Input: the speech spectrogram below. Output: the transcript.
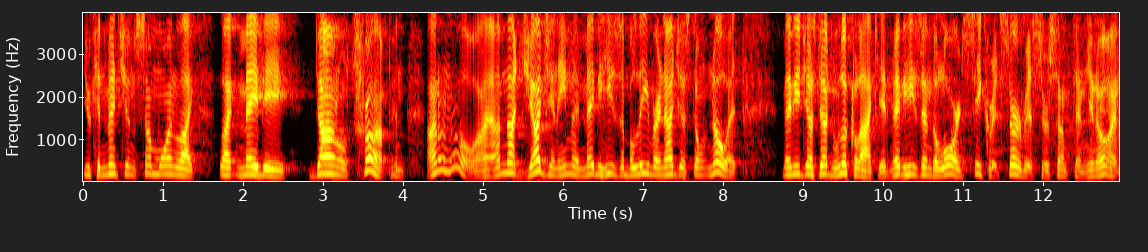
you can mention someone like like maybe Donald Trump. And I don't know. I, am not judging him, and maybe he's a believer and I just don't know it. Maybe he just doesn't look like it. Maybe he's in the Lord's secret service or something, you know, and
